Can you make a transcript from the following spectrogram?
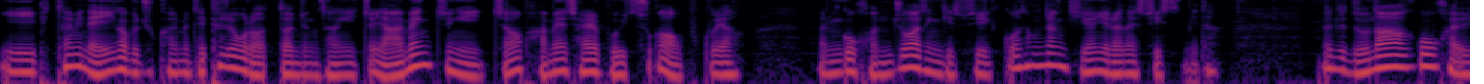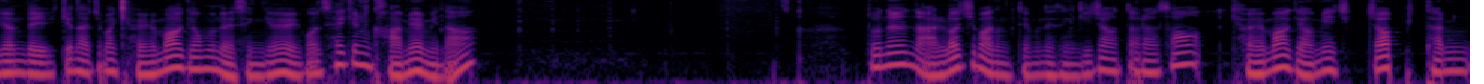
이 비타민 A가 부족하면 대표적으로 어떤 증상이 있죠? 야맹증이 있죠. 밤에 잘 볼 수가 없고요. 안구 건조가 생길 수 있고 성장 지연이 일어날 수 있습니다. 그런데 눈하고 관련되어 있긴 하지만 결막염은 왜 생겨요? 이건 세균 감염이나 또는 알러지 반응 때문에 생기죠. 따라서 결막염이 직접 비타민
